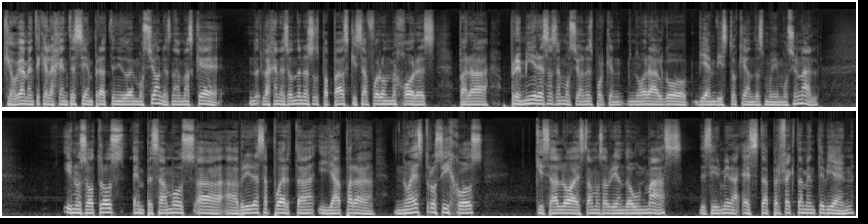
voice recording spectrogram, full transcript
que obviamente que la gente siempre ha tenido emociones, nada más que la generación de nuestros papás quizá fueron mejores para premir esas emociones porque no era algo bien visto que andas muy emocional. Y nosotros empezamos a, abrir esa puerta y ya para nuestros hijos quizá lo estamos abriendo aún más, decir, mira, está perfectamente bien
